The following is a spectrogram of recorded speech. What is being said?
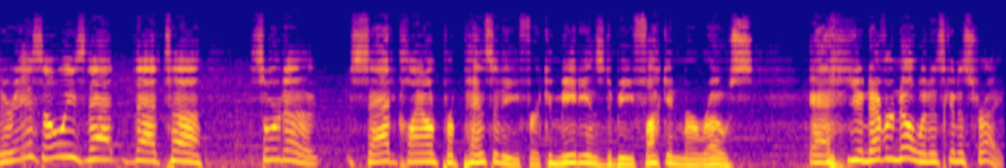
there is always that that uh, sort of sad clown propensity for comedians to be fucking morose, and you never know when it's going to strike.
